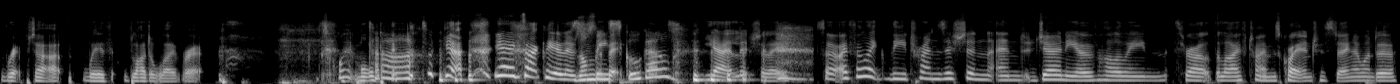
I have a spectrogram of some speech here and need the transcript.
ripped up with blood all over it. it's quite morbid. Yeah, yeah, exactly. And it was Zombie bit- schoolgirls. yeah, literally. So I feel like the transition and journey of Halloween throughout the lifetime is quite interesting. I wonder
